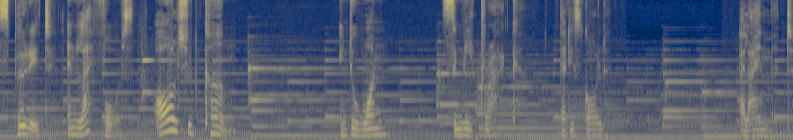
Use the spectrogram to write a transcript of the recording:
spirit, and life force all should come into one single track that is called alignment.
